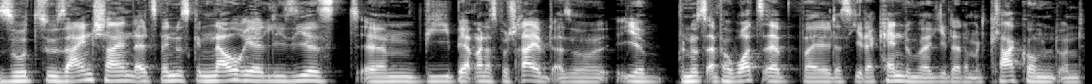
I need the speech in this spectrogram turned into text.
so zu sein scheint, als wenn du es genau realisierst, ähm, wie Bertmann das beschreibt. Also ihr benutzt einfach WhatsApp, weil das jeder kennt und weil jeder damit klarkommt und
